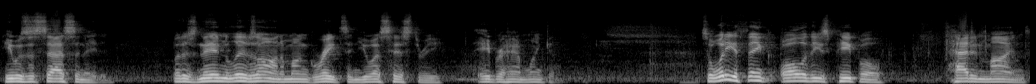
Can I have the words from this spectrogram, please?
he was assassinated, but his name lives on among greats in U.S. history Abraham Lincoln. So, what do you think all of these people had in mind?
